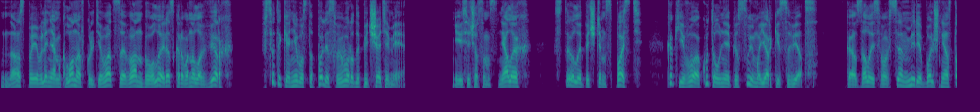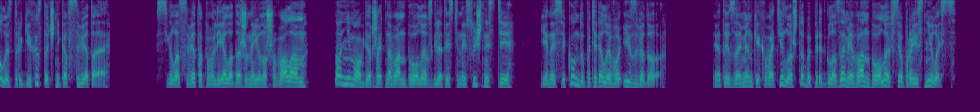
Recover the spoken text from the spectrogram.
Но с появлением клонов культивация Ван Буэлэ резко рванула вверх, все таки они выступали своего рода печатями. И сейчас он снял их, стоило печатям спасть, как его окутал неописуемо яркий свет. Казалось, во всем мире больше не осталось других источников света. Сила света повлияла даже на юношу валом, он не мог держать на Ван Буэлэ взгляд истинной сущности и на секунду потерял его из виду. Этой заминки хватило, чтобы перед глазами Ван Буэлэ всё прояснилось.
